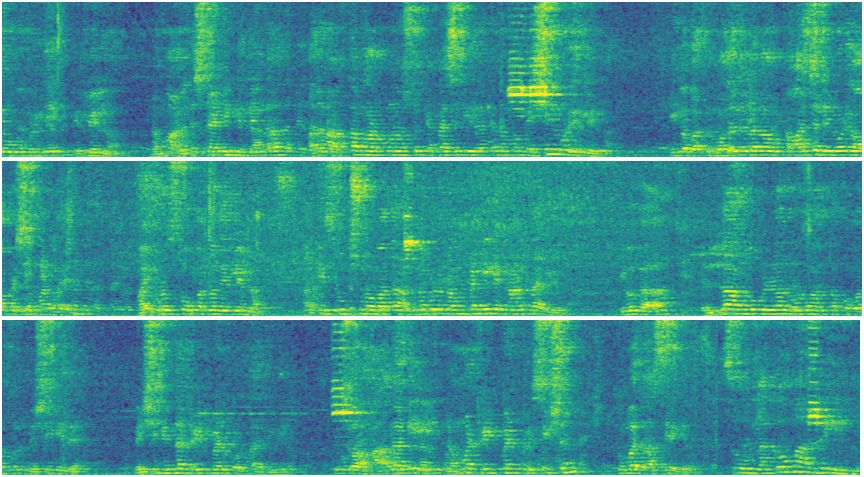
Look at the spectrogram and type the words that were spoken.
ರೋಗಗಳಿಗೆ ಇರಲಿಲ್ಲ. ನಮ್ಮ ಅಂಡರ್ಸ್ಟ್ಯಾಂಡಿಂಗ್ ಇರಲಿಲ್ಲ. ಅದನ್ನ ಅರ್ಥ ಮಾಡ್ಕೊಳ್ಳೋಷ್ಟು ಕೆಪಾಸಿಟಿ ಇರೋಕ್ಕೆ ನಮ್ಮ ಮೆಷಿನ್ಗಳು ಇರಲಿಲ್ಲ. ಈಗ ಮೊದಲೆಲ್ಲ ನಾವು ಟಾರ್ಚ್ ಅಲ್ಲಿ ನೋಡಿ ಆಪರೇಷನ್ ಮಾಡ್ತಾ ಇದ್ವಿ. ಮೈಕ್ರೋಸ್ಕೋಪ್ ಅನ್ನೋದು ಇರಲಿಲ್ಲ. ಅತಿ ಸೂಕ್ಷ್ಮವಾದ ಅಂಗಗಳು ನಮ್ಮ ಕಣ್ಣಿಗೆ ಕಾಣ್ತಾ ಇರಲಿಲ್ಲ. ಇವಾಗ ಎಲ್ಲ ಅಂಗಗಳನ್ನ ನೋಡುವಂತ ಪವರ್ಫುಲ್ ಮೆಷಿನ್ ಇದೆ. ಮೆಷಿನ್ ಇಂದ ಟ್ರೀಟ್ಮೆಂಟ್ ಕೊಡ್ತಾ ಇದೀವಿ ಸೊ ಹಾಗಾಗಿ ನಮ್ಮ ಟ್ರೀಟ್ಮೆಂಟ್ ಪ್ರಿಸಿಷನ್ ತುಂಬಾ ಜಾಸ್ತಿ ಆಗಿದೆ ಸೊ ಲಕೋಮ ಅಂದ್ರೆ ಏನು?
